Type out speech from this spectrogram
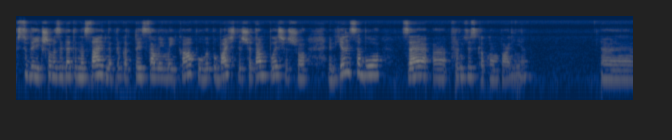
всюди, якщо ви зайдете на сайт, наприклад, той самий мейкапу, ви побачите, що там пише, що Вів'єн Сабо це е, французька компанія. Е,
